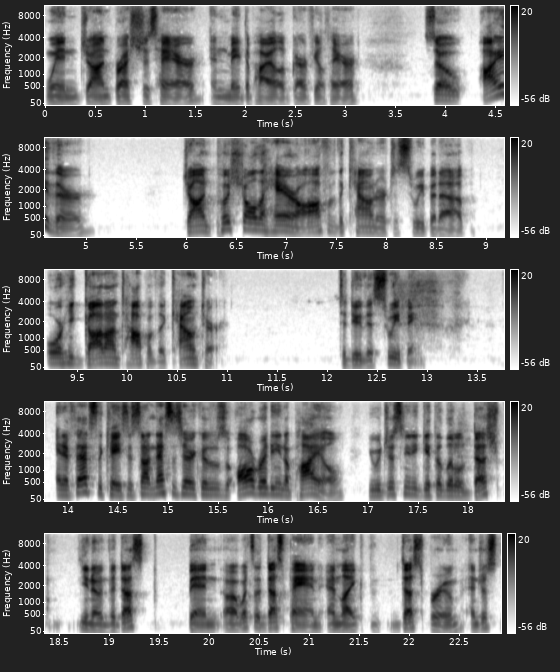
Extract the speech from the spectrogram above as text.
when John brushed his hair and made the pile of Garfield hair. So either John pushed all the hair off of the counter to sweep it up, or he got on top of the counter to do this sweeping. And if that's the case, it's not necessary because it was already in a pile. You would just need to get the little dust, you know, the dust bin. Uh, what's a dustpan and like dust broom, and just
